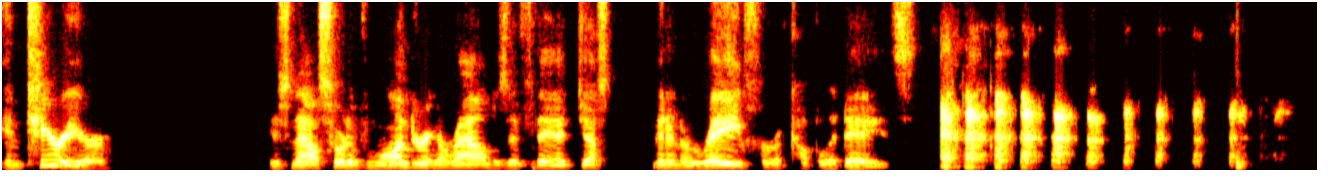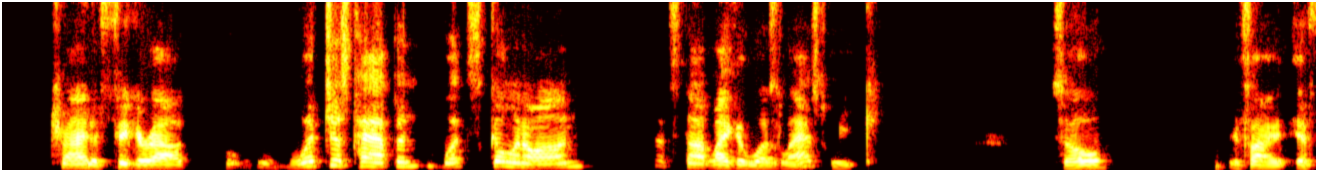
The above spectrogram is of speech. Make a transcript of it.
interior is now sort of wandering around as if they had just been in a rave for a couple of days. trying to figure out what just happened, what's going on. That's not like it was last week. So if I if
